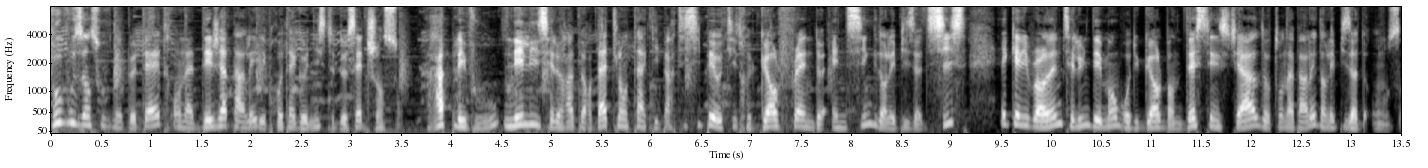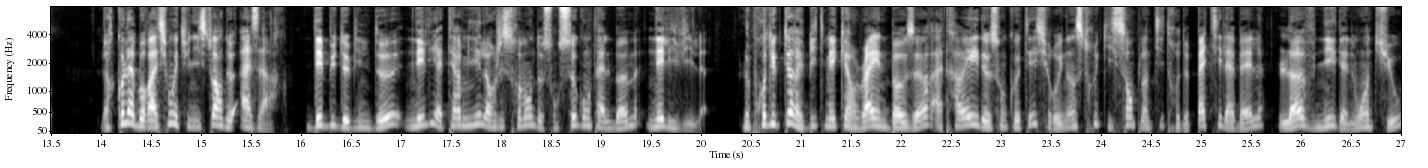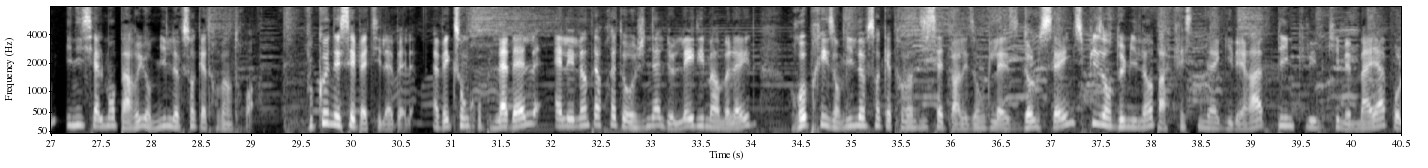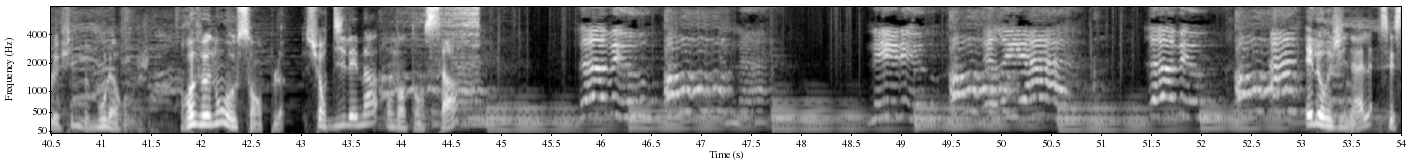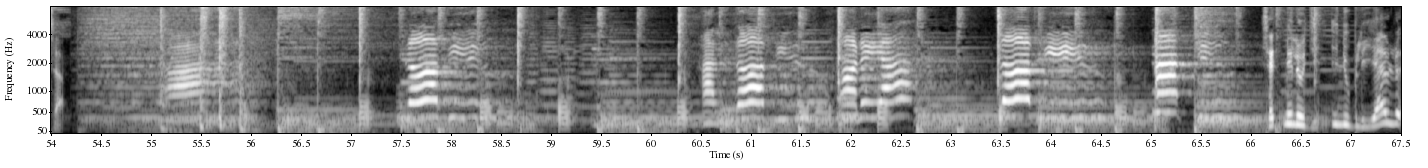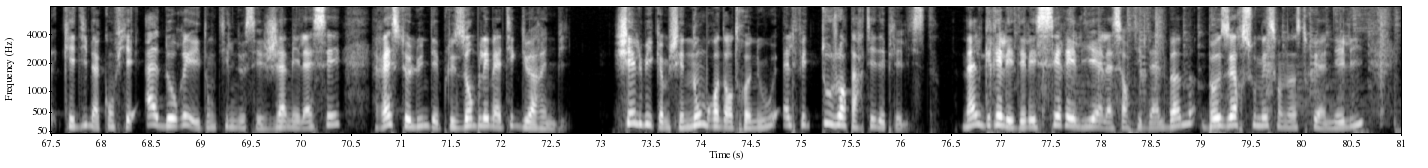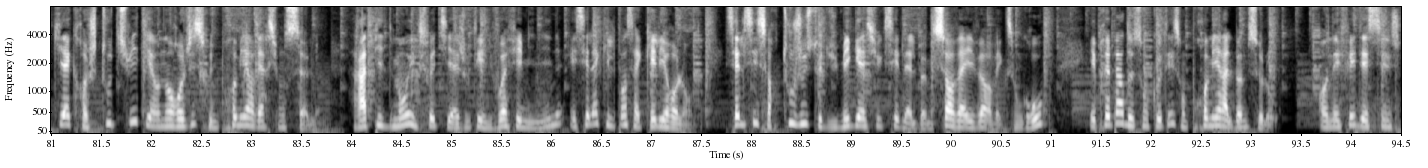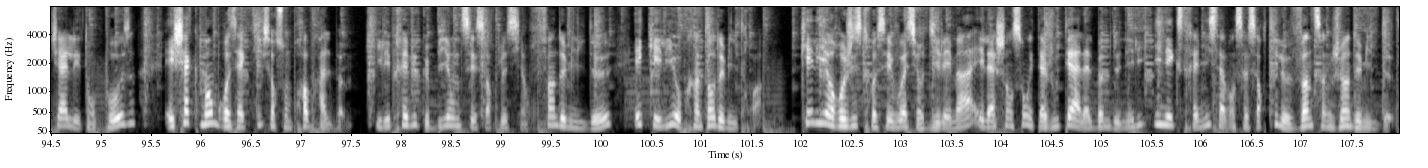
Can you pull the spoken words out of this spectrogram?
Vous vous en souvenez peut-être, on a déjà parlé des protagonistes de cette chanson. Rappelez-vous, Nelly c'est le rappeur d'Atlanta qui participait au titre Girlfriend de NSYNC dans l'épisode 6, et Kelly Rowland c'est l'une des membres du girl band Destiny's Child dont on a parlé dans l'épisode 11. Leur collaboration est une histoire de hasard. Début 2002, Nelly a terminé l'enregistrement de son second album, Nellyville. Le producteur et beatmaker Ryan Bowser a travaillé de son côté sur une instru qui sample un titre de Patti LaBelle, Love, Need and Want You, initialement paru en 1983. Vous connaissez Patti LaBelle. Avec son groupe Labelle, elle est l'interprète originale de Lady Marmalade, reprise en 1997 par les anglaises Doll Saints, puis en 2001 par Christina Aguilera, Pink, Lil Kim et Maya pour le film Moulin Rouge. Revenons au sample. Sur Dilemma, on entend ça. Et l'original, c'est ça. Cette mélodie inoubliable qu'Eddie m'a confié adorer et dont il ne s'est jamais lassé reste l'une des plus emblématiques du RB. Chez lui comme chez nombre d'entre nous, elle fait toujours partie des playlists. Malgré les délais serrés liés à la sortie de l'album, Bowser soumet son instru à Nelly, qui accroche tout de suite et en enregistre une première version seule. Rapidement, il souhaite y ajouter une voix féminine, et c'est là qu'il pense à Kelly Rowland. Celle-ci sort tout juste du méga succès de l'album Survivor avec son groupe, et prépare de son côté son premier album solo. En effet, Destiny's Child est en pause, et chaque membre s'active sur son propre album. Il est prévu que Beyoncé sorte le sien fin 2002, et Kelly au printemps 2003. Kelly enregistre ses voix sur Dilemma et la chanson est ajoutée à l'album de Nelly In Extremis avant sa sortie le 25 juin 2002.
